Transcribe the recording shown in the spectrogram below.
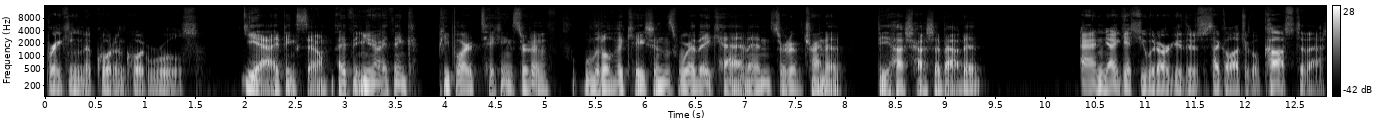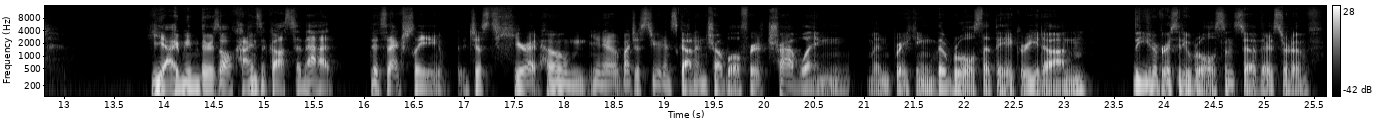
breaking the quote unquote rules. Yeah, I think so. I think, you know, I think people are taking sort of little vacations where they can and sort of trying to be hush hush about it. And I guess you would argue there's a psychological cost to that. Yeah, I mean, there's all kinds of costs to that. This actually just here at home, you know, a bunch of students got in trouble for traveling and breaking the rules that they agreed on, the university rules. And so there's sort of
